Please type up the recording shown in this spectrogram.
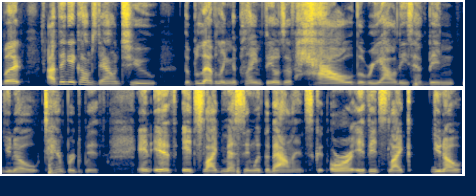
But I think it comes down to the leveling the playing fields of how the realities have been, you know, tampered with. And if it's like messing with the balance or if it's like, you know,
